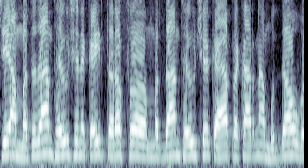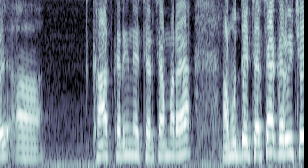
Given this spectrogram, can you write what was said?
જે આ મતદાન થયું છે ને કઈ તરફ મતદાન થયું છે, કયા પ્રકારના મુદ્દાઓ ખાસ કરીને ચર્ચામાં રહ્યા. આ મુદ્દે ચર્ચા કરવી છે.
